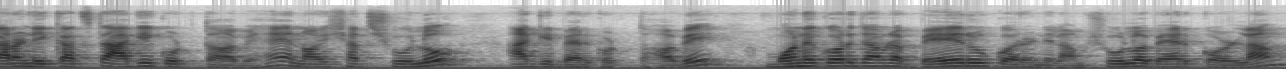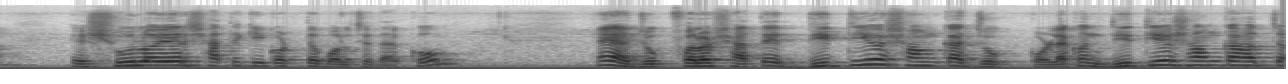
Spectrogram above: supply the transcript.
কারণ এই কাজটা আগে করতে হবে। হ্যাঁ নয়, সাত, ষোলো আগে বের করতে হবে। মনে করো যে আমরা বেরও করে নিলাম, ষোলো বের করলাম। এই ষোলো এর সাথে কি করতে বলছে দেখো? হ্যাঁ যোগফলের সাথে দ্বিতীয় সংখ্যা যোগ করলে, এখন দ্বিতীয় সংখ্যা হচ্ছে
